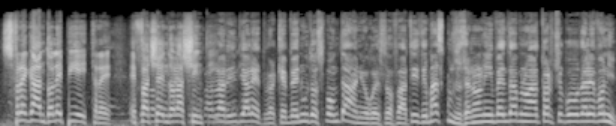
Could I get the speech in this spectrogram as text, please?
sfregando le pietre e facendo la scintilla. parlare in dialetto perché è venuto spontaneo questo fatto. Dite, ma scusa, se non inventavano una torcia con un telefonino,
